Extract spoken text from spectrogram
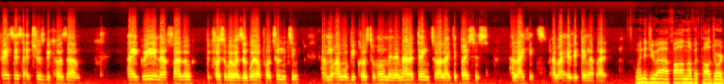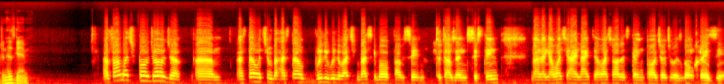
Pacers I choose because um, I agree and I follow. First of all, it was a great opportunity. I'm, I will be close to home, and another thing too, I like the Pacers. I like it. I like everything about it. When did you uh, fall in love with Paul George and his game? If I watched Paul George, uh, um, I started watching, but I started really, really watching basketball. Probably say 2016. But like I watch highlights, I watch all this thing. Paul George was going crazy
